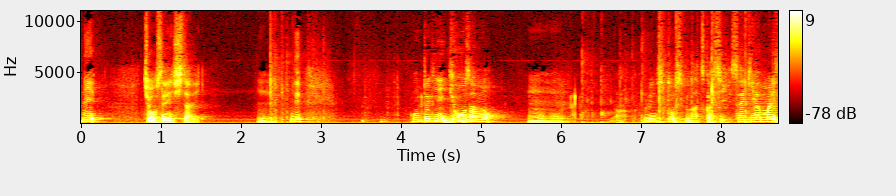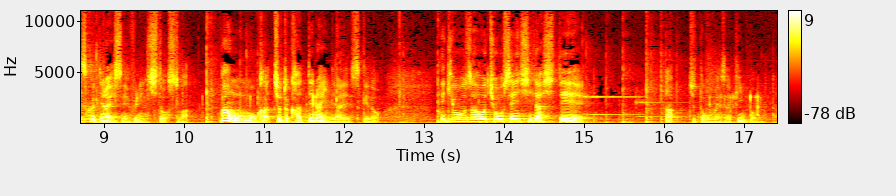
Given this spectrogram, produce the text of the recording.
に挑戦したり。うん。で、この時に餃子も、うんうん。あ、フレンチトースト懐かしい。最近あんまり作ってないですね、フレンチトーストは。パンをもうかちょっと買ってないんであれですけど。で、餃子を挑戦しだして、あ、ちょっとごめんなさい、ピンポンだった。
